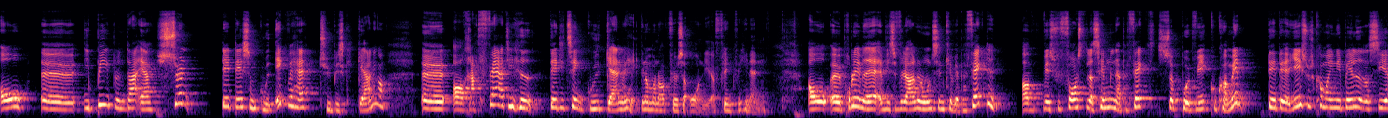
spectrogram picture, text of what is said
Og øh, i Bibelen, der er synd, det er det, som Gud ikke vil have, typisk gerninger. Øh, og retfærdighed, det er de ting, Gud gerne vil have, når man opfører sig ordentligt og flink ved hinanden. Og øh, problemet er, at vi selvfølgelig aldrig nogensinde kan være perfekte, og hvis vi forestiller os, at himlen er perfekt, så burde vi ikke kunne komme ind, det er der, Jesus kommer ind i billedet og siger,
